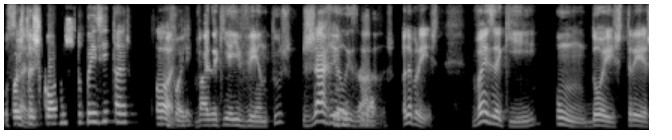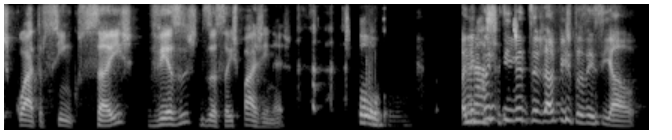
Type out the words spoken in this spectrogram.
Ou Foste seja, escolas do país inteiro. Olha, foi? vais aqui a eventos já realizados. Olha para isto. Vens aqui, um, dois, três, quatro, cinco, seis, vezes 16 páginas. Oh. Olha Nossa. quantos eventos eu já fiz presencial.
